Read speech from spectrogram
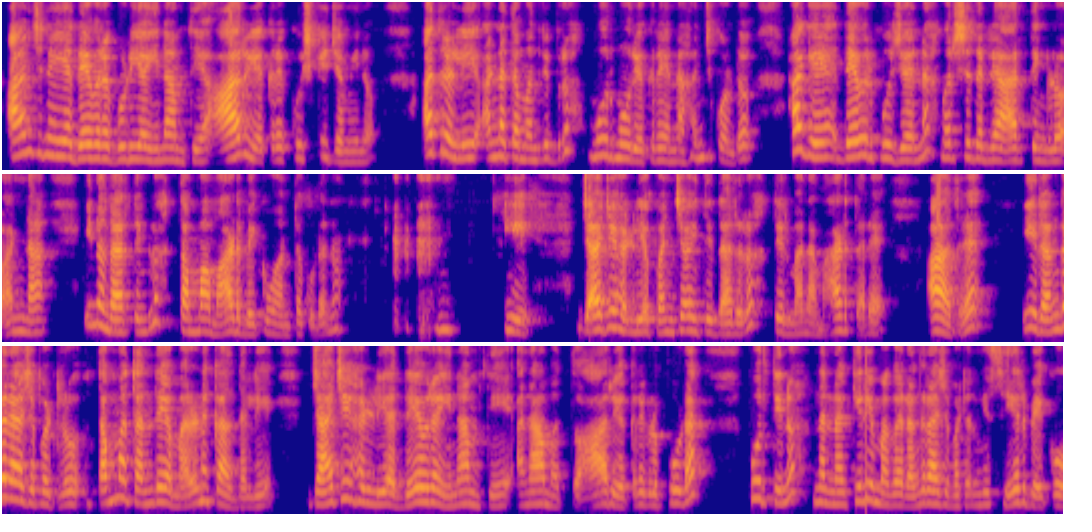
ಆಂಜನೇಯ ದೇವರ ಗುಡಿಯ ಇನಾಮತಿಯ ಆರು ಎಕರೆ ಖುಷ್ಕಿ ಜಮೀನು. ಅದರಲ್ಲಿ ಅಣ್ಣ ತಮ್ಮಂದ್ರಿಬ್ರು ಮೂರು ಮೂರು ಎಕರೆಯನ್ನು ಹಂಚಿಕೊಂಡು ಹಾಗೆ ದೇವರ ಪೂಜೆಯನ್ನು ವರ್ಷದಲ್ಲಿ ಆರು ತಿಂಗಳು ಅಣ್ಣ ಇನ್ನೊಂದು ಆರು ತಿಂಗಳು ತಮ್ಮ ಮಾಡಬೇಕು ಅಂತ ಕೂಡ ಈ ಜಾಜಿಹಳ್ಳಿಯ ಪಂಚಾಯಿತಿದಾರರು ತೀರ್ಮಾನ ಮಾಡ್ತಾರೆ. ಆದರೆ ಈ ರಂಗರಾಜ ಭಟ್ರು ತಮ್ಮ ತಂದೆಯ ಮರಣ ಕಾಲದಲ್ಲಿ ಜಾಜಿಹಳ್ಳಿಯ ದೇವರ ಇನಾಮತಿ, ಅನಾಮತ್ತು ಆರು ಎಕರೆಗಳು ಕೂಡ ಪೂರ್ತಿನೂ ನನ್ನ ಕಿರಿಯ ಮಗ ರಂಗರಾಜ ಭಟ್ನಿಗೆ ಸೇರಬೇಕು.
